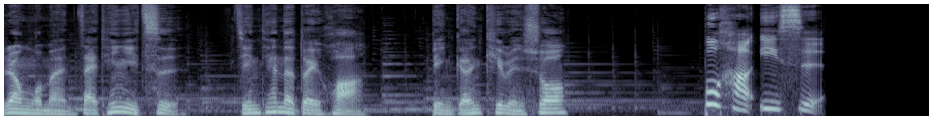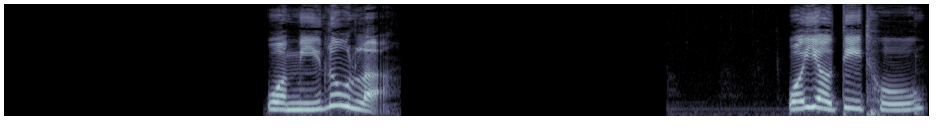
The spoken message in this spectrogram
让我们再听一次今天的对话，并跟 Kirin 说不好意思，我迷路了。我有地图，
